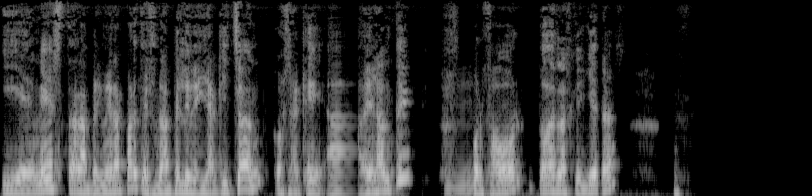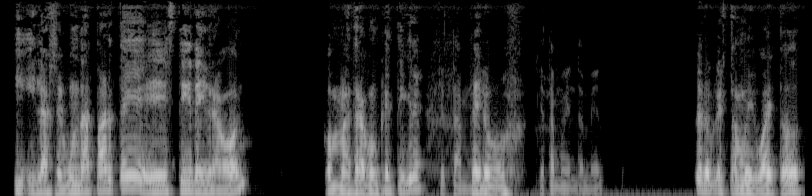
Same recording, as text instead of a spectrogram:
Y, y en esta, la primera parte es una peli de Jackie Chan, cosa que adelante, por favor, todas las que quieras. Y, y la segunda parte es Tigre y Dragón, con más dragón que tigre, Que está muy, pero, que está muy bien también. pero que está muy guay todo.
